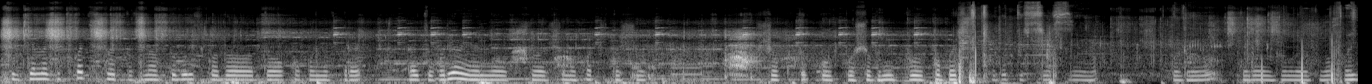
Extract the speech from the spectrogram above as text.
Тільки не підскочити занадто близько до, до какого-нибудь третього рівня, якщо ще не хочете, щоб, щоб, типу, щоб побити, побитися з пере- пережелезною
